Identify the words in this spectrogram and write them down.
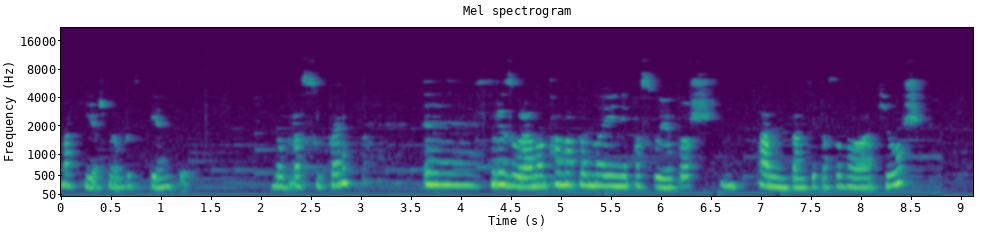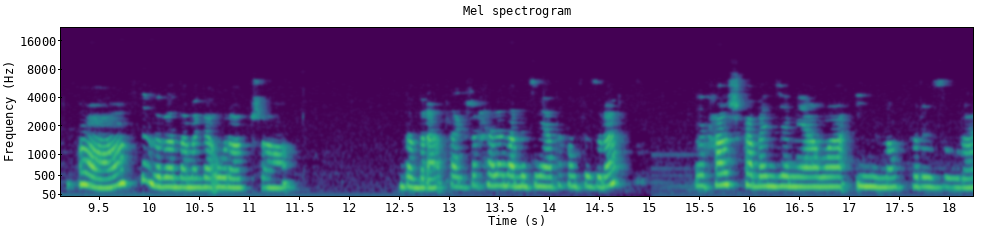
Makijaż miał być. Dobra, super. Yy, fryzura, no ta na pewno jej nie pasuje, toż tam mi bardziej pasowała już. O, tym wygląda mega uroczo. Dobra, także Helena będzie miała taką fryzurę. Y, Halszka będzie miała inną fryzurę.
